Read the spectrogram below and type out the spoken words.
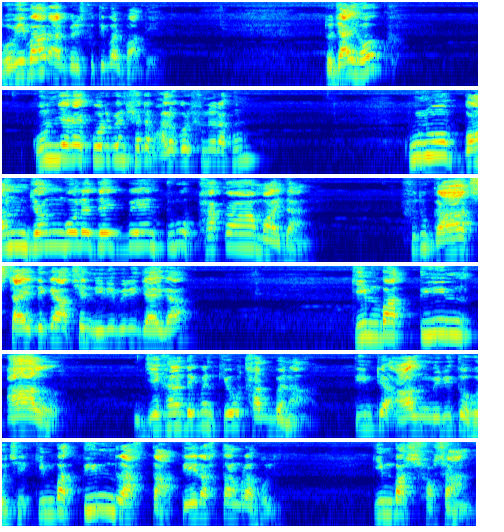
রবিবার আর বৃহস্পতিবার বাদে। তো যাই হোক, কোন জায়গায় করবেন সেটা ভালো করে শুনে রাখুন। কোনো বন জঙ্গলে দেখবেন পুরো ফাঁকা ময়দান। শুধু গাছ চারিদিকে আছে নিরিবিলি জায়গা। কিংবা তিন আল, যেখানে দেখবেন কেউ থাকবে না। তিনটে আল মিলিত হয়েছে। কিংবা তিন রাস্তা, তে রাস্তা আমরা বলি। কিংবা শ্মশান।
